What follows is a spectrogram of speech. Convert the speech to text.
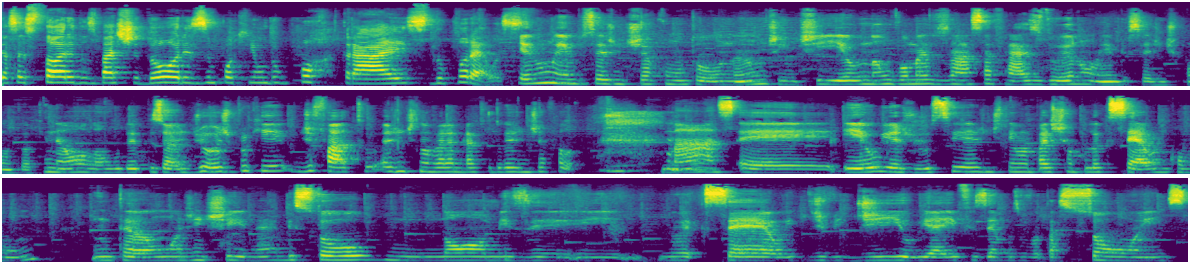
dessa história dos bastidores, um pouquinho do por trás do Por Elas. Eu não lembro se a gente já contou ou não, gente, e eu não vou mais usar essa frase do eu não lembro se a gente contou aqui não ao longo do episódio de hoje, porque de fato a gente não vai lembrar tudo que a gente já falou. Mas é, eu e a Jussi, a gente tem uma paixão pelo Excel em comum. Então a gente né, listou nomes e, e no Excel e dividiu, e aí fizemos votações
